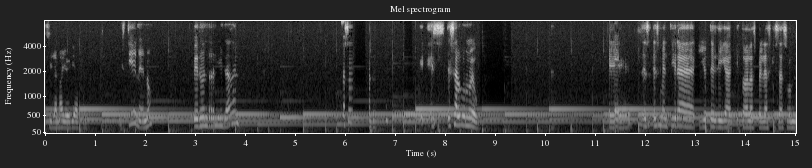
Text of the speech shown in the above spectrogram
si la mayoría pues, pues tiene, ¿no? pero en realidad es, es algo nuevo. Eh, es, es, mentira que yo te diga que todas las peleas quizás son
